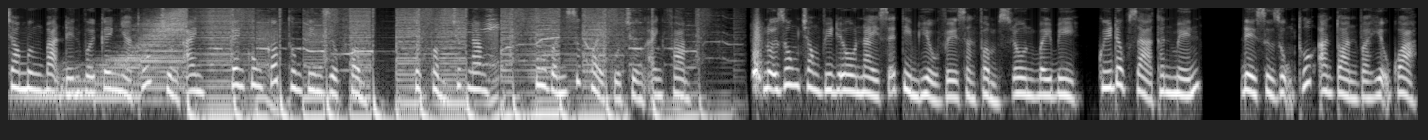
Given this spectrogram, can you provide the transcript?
Chào mừng bạn đến với kênh Nhà thuốc Trường Anh, kênh cung cấp thông tin dược phẩm, thực phẩm chức năng, tư vấn sức khỏe của Trường Anh Farm. Nội dung trong video này sẽ tìm hiểu về sản phẩm Stone Baby. Quý độc giả thân mến, để sử dụng thuốc an toàn và hiệu quả,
